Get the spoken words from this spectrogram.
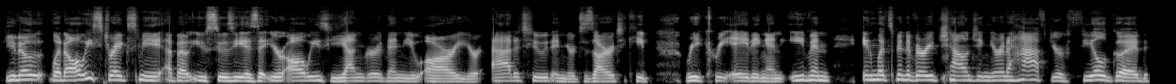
you know what always strikes me about you, Susie, is that you're always younger than you are. Your attitude and your desire to keep recreating, and even in what's been a very challenging year and a half, you feel good.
